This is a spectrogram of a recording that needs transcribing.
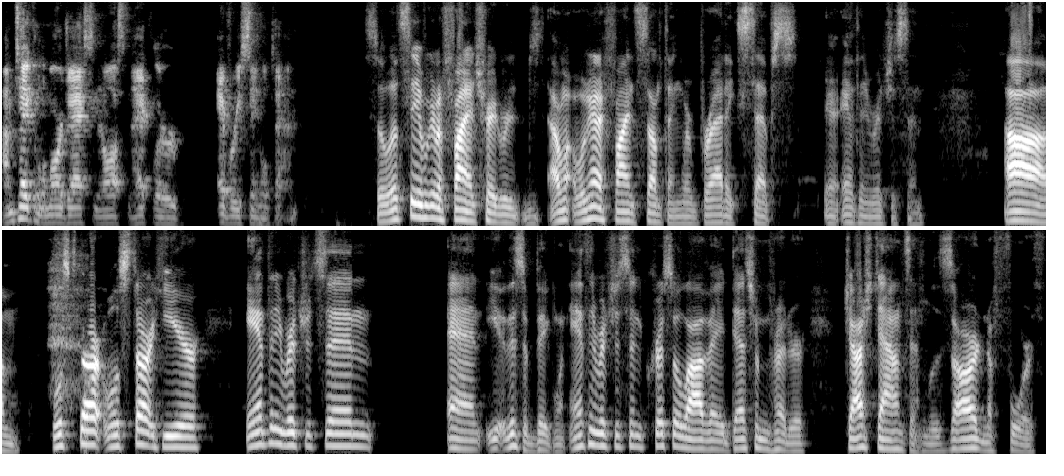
I'm taking Lamar Jackson and Austin Ekeler every single time. So let's see if we're gonna find a trade where we're gonna find something where Brad accepts Anthony Richardson. Um, we'll start. We'll start here. Anthony Richardson, and this is a big one. Anthony Richardson, Chris Olave, Desmond Ridder, Josh Downs, and Lazard in a fourth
